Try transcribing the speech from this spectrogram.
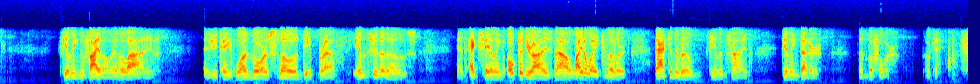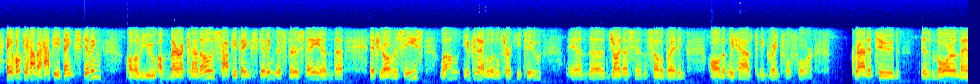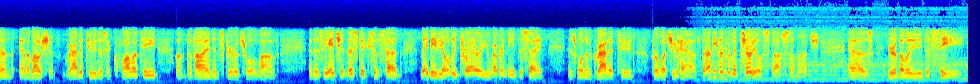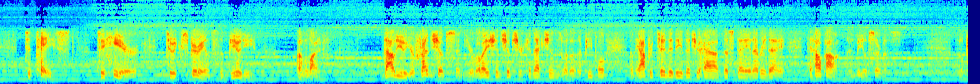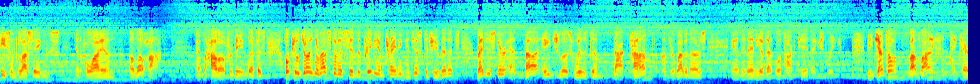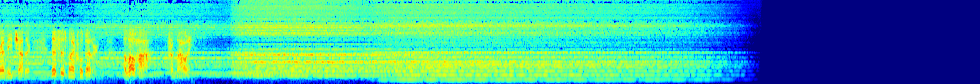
feeling vital and alive as you take one more slow, deep breath in through the nose and exhaling. Open your eyes now, wide awake and alert, back in the room, feeling fine, feeling better than before. Okay. Hey, hope you have a happy Thanksgiving. All of you Americanos, happy Thanksgiving this Thursday. And uh, if you're overseas, well, you can have a little turkey too and uh, join us in celebrating all that we have to be grateful for. Gratitude is more than an emotion. Gratitude is a quality of divine and spiritual love. And as the ancient mystics have said, maybe the only prayer you ever need to say is one of gratitude for what you have. Not even the material stuff so much as your ability to see to taste, to hear, to experience the beauty of life. Value your friendships and your relationships, your connections with other people, and the opportunity that you have this day and every day to help out and be of service. So peace and blessings in Hawaiian, aloha, and mahalo for being with us. Hope you'll join the rest of us in the premium training in just a few minutes. Register at theagelesswisdom.com under webinars, and in any event, we'll talk to you next week. Be gentle, love life, and take care of each other. This is Michael Benner. Aloha from Maui.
